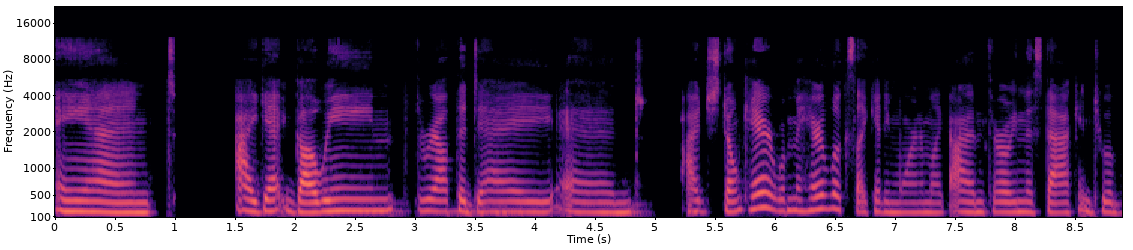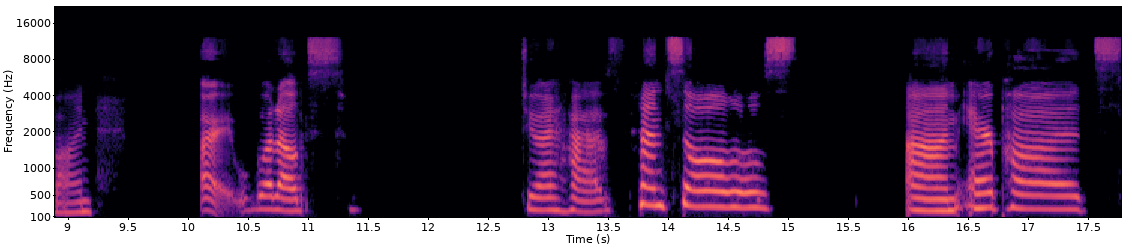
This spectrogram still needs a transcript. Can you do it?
and I get going throughout the day and I just don't care what my hair looks like anymore. And I'm like, I'm throwing this back into a bun. All right, what else do I have? Pencils, um, AirPods.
